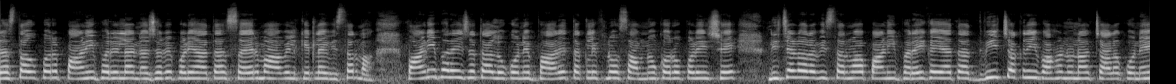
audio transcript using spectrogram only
રસ્તા ઉપર પાણી ભરેલા નજરે પડ્યા હતા. શહેરમાં આવેલ કેટલાય વિસ્તારમાં પાણી ભરાઈ જતા લોકોને ભારે તકલીફનો સામનો કરવો પડે છે. નીચાણવાળા વિસ્તારમાં પાણી ભરાઈ ગયા હતા. દ્વિચક્રી વાહનોના ચાલકોને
